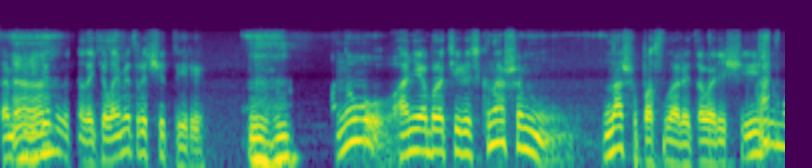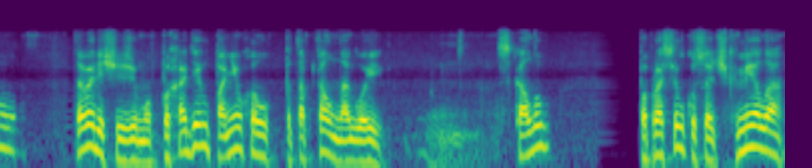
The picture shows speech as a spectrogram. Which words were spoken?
Там переделывать надо километра четыре. Угу. Ну, они обратились к нашим, наши послали товарища Изюмова. Товарищ Изюмов походил, понюхал, потоптал ногой скалу, попросил кусочек мела,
